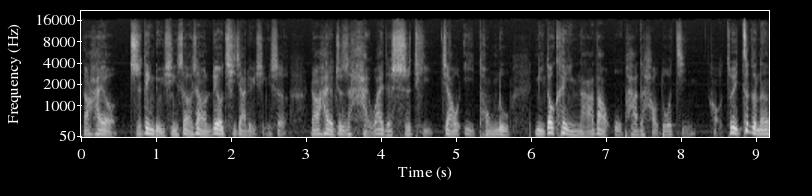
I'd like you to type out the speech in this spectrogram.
然后还有指定旅行社，好像有六七家旅行社。然后还有就是海外的实体交易通路，你都可以拿到五趴的好多金。好，所以这个呢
